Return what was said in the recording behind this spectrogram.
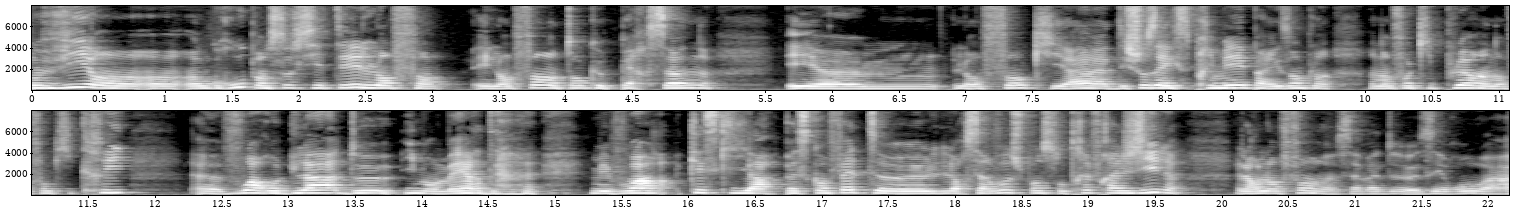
on vit en, en- groupe, en société, l'enfant. Et l'enfant en tant que personne. Et euh, l'enfant qui a des choses à exprimer, par exemple un, un enfant qui pleure, un enfant qui crie, euh, voir au-delà de il m'emmerde, mais voir qu'est-ce qu'il y a. Parce qu'en fait, euh, leurs cerveaux, je pense, sont très fragiles. Alors l'enfant, euh, ça va de 0 à,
